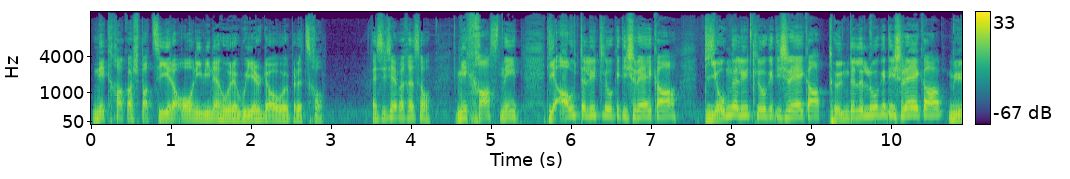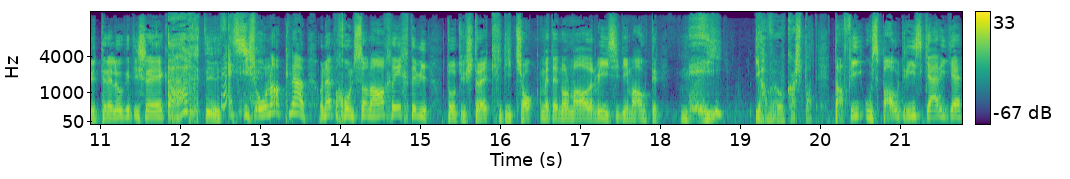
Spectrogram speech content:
nicht kann spazieren, ohne wie ein hure Weirdo rüberzukommen. Es ist einfach so. Mir kann es nicht. Die alten Leute schauen die schräg an, die jungen Leute schauen die schräg an, die Hündler schauen die schräg an, die Mütter schauen die schräg an. Echt? Es ist unangenehm. Und dann bekommst du so Nachrichten wie, du, die Strecke, die joggt man denn normalerweise in deinem Alter. Nein. Ja, will gehen spat- Darf ich aus bald 30-Jährigen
